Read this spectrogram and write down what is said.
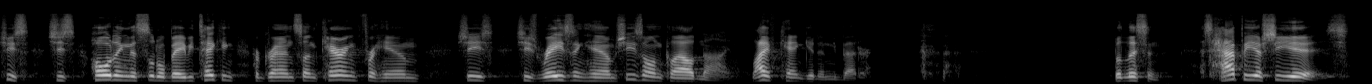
She's, she's holding this little baby, taking her grandson, caring for him. She's, she's raising him. She's on cloud nine. Life can't get any better. but listen, as happy as she is,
